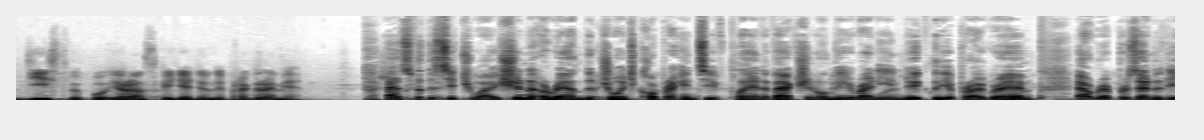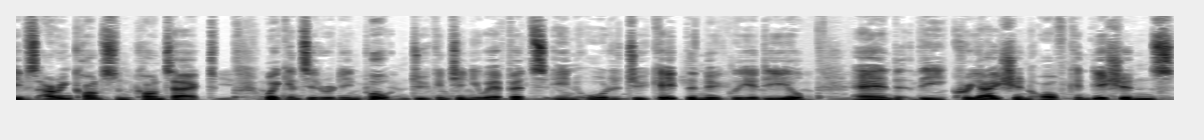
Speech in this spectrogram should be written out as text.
действий по иранской ядерной программе, As for the situation around the Joint Comprehensive Plan of Action on the Iranian nuclear program, our representatives are in constant contact. We consider it important to continue efforts in order to keep the nuclear deal and the creation of conditions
